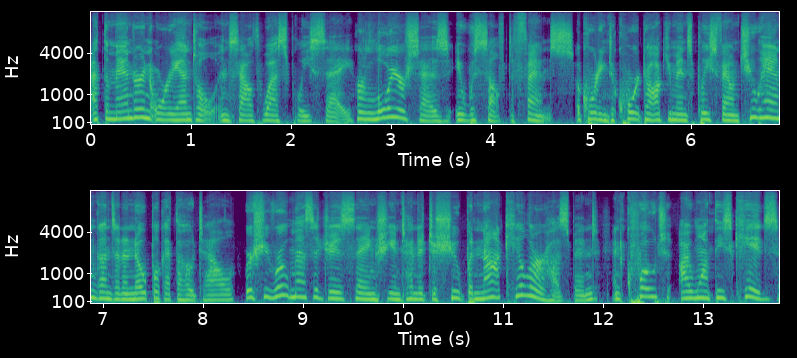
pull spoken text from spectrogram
at the Mandarin Oriental in Southwest, police say. Her lawyer says it was self defense. According to court documents, police found two handguns and a notebook at the hotel where she wrote messages saying she intended to shoot but not kill kill her husband. And, quote, I want these kids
